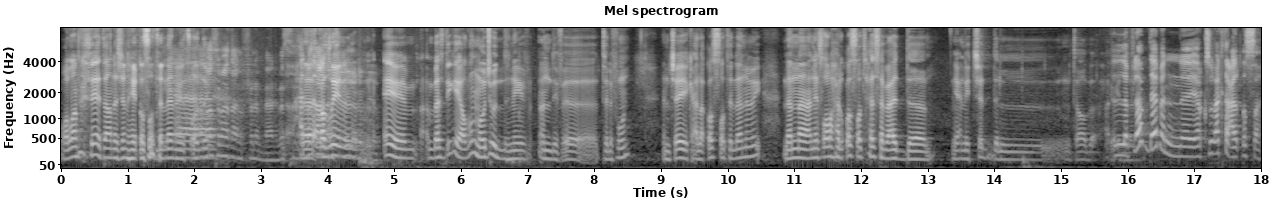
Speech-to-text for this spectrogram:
والله نسيت أنا شنو هي قصة الانمي يا. ما تصدق سمعت عن الفيلم يعني بس قصدي. إيه بس دقيقة أظن موجود هني عندي في التليفون نشيك على قصة الأنمي لأن يعني صراحة القصة تحسها بعد يعني تشد المتابع. الأفلام دائما يركزون أكثر على القصة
